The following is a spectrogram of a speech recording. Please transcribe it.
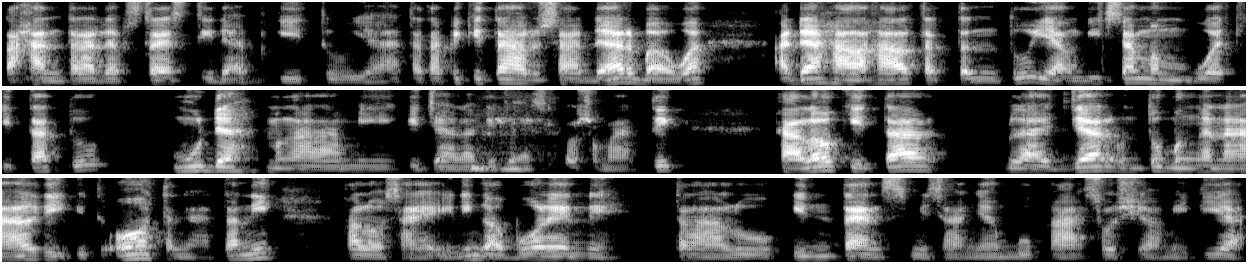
tahan terhadap stres tidak begitu ya. Tetapi kita harus sadar bahwa ada hal-hal tertentu yang bisa membuat kita tuh mudah mengalami gejala-gejala psikosomatik kalau kita belajar untuk mengenali gitu. Oh, ternyata nih kalau saya ini nggak boleh nih terlalu intens misalnya buka sosial media.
